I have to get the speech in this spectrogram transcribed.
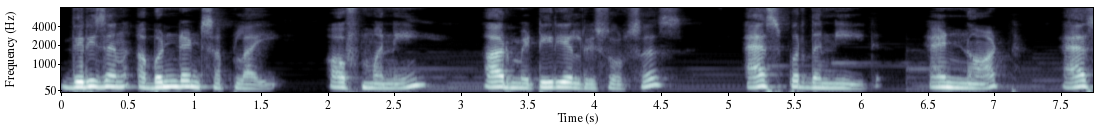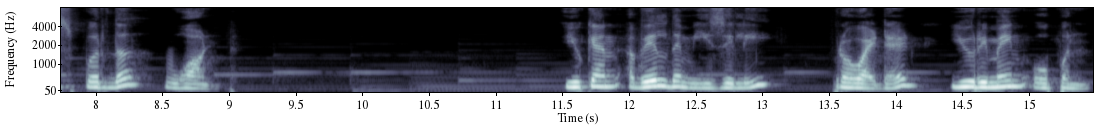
There is an abundant supply of money or material resources as per the need and not as per the want. You can avail them easily provided you remain open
